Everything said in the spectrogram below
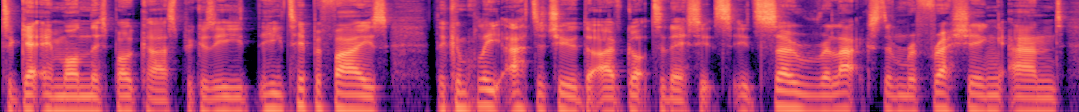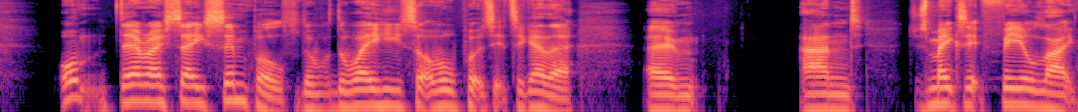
to get him on this podcast because he he typifies the complete attitude that I've got to this. It's it's so relaxed and refreshing and or dare I say simple the the way he sort of all puts it together. Um, and just makes it feel like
